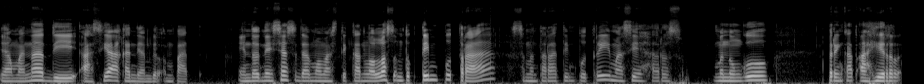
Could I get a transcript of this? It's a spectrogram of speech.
yang mana di Asia akan diambil empat. Indonesia sudah memastikan lolos untuk tim putra, sementara tim putri masih harus menunggu peringkat akhir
